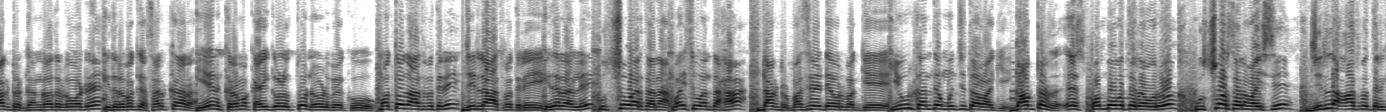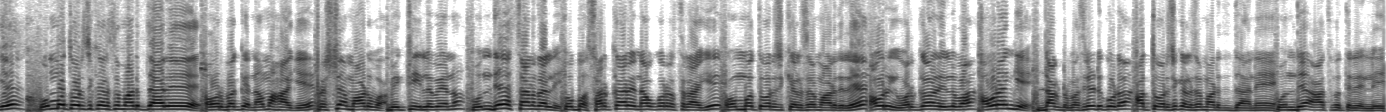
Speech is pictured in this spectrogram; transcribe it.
ಡಾಕ್ಟರ್ ಗಂಗಾಧರ್ ಗೌಡ್ರೆ, ಇದರ ಬಗ್ಗೆ ಸರ್ಕಾರ ಏನ್ ಕ್ರಮ ಕೈಗೊಳ್ಳುತ್ತೋ ನೋಡಬೇಕು. ಮತ್ತೊಂದು ಆಸ್ಪತ್ರೆ, ಜಿಲ್ಲಾ ಆಸ್ಪತ್ರೆ. ಇದರಲ್ಲಿ ಉಸ್ತುವಾರಿತನ ವಹಿಸುವಂತಹ ಡಾಕ್ಟರ್ ಬಸರೆಡ್ಡಿ ಅವರ ಬಗ್ಗೆ. ಇವ್ರಕಂತ ಮುಂಚಿತವಾಗಿ ಡಾಕ್ಟರ್ ಎಸ್ ಪಂಪವತಿರ್ ಅವರು ಉಸ್ತುವಾರಿತನ ವಹಿಸಿ ಜಿಲ್ಲಾ ಆಸ್ಪತ್ರೆಗೆ ಒಂಬತ್ತು ವರ್ಷ ಕೆಲಸ ಮಾಡಿದ್ದಾರೆ. ಅವ್ರ ಬಗ್ಗೆ ನಮ್ಮ ಹಾಗೆ ಪ್ರಶ್ನೆ ಮಾಡುವ ವ್ಯಕ್ತಿ ಇಲ್ಲವೇನು? ಒಂದೇ ಸ್ಥಾನದಲ್ಲಿ ಒಬ್ಬ ಸರ್ಕಾರಿ ನೌಕರಸ್ಥರಾಗಿ ಒಂಬತ್ತು ವರ್ಷ ಕೆಲಸ ಮಾಡಿದ್ರೆ ಅವರಿಗೆ ವರ್ಗಾವಣೆ ಇಲ್ವಾ? ಅವರಂಗೆ ಡಾಕ್ಟರ್ ಬಸರೆಡ್ಡಿ ಕೂಡ ಹತ್ತು ವರ್ಷ ಕೆಲಸ ಮಾಡುತ್ತಿದ್ದಾನೆ ಒಂದೇ ಆಸ್ಪತ್ರೆಯಲ್ಲಿ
